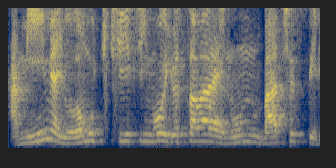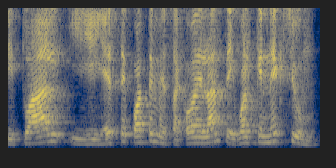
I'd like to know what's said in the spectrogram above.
A mí me ayudó muchísimo, yo estaba en un bache espiritual y este cuate me sacó adelante, igual que Nexium.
